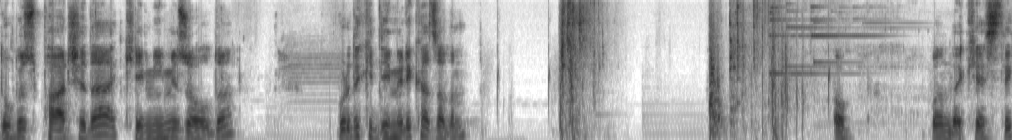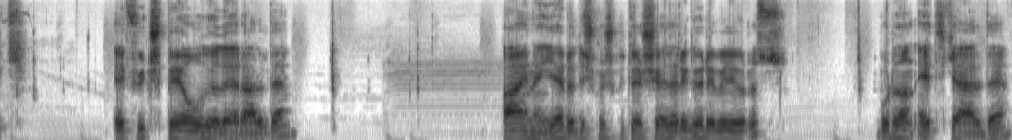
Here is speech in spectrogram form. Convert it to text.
9 parçada kemiğimiz oldu. Buradaki demiri kazalım. Hop. Bunu da kestik. F3B oluyordu herhalde. Aynen yere düşmüş bütün şeyleri görebiliyoruz. Buradan et geldi.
